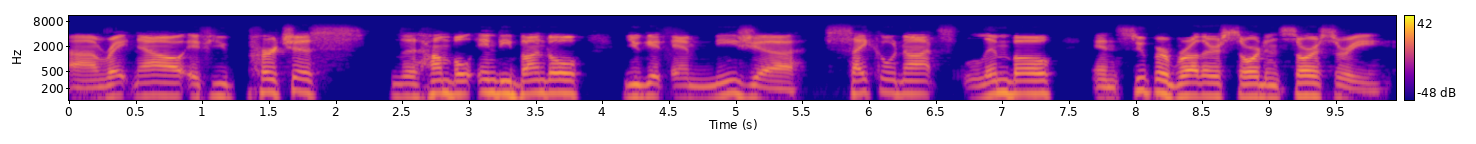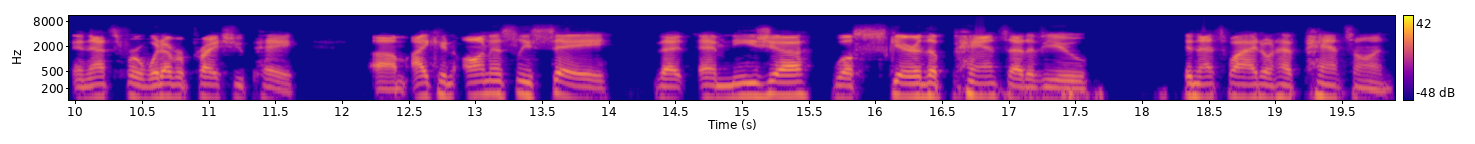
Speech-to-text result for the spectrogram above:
Uh, right now, if you purchase the humble indie bundle, you get Amnesia, Psychonauts, Limbo, and Super Brothers Sword and Sorcery, and that's for whatever price you pay. Um, I can honestly say that amnesia will scare the pants out of you, and that's why I don't have pants on.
